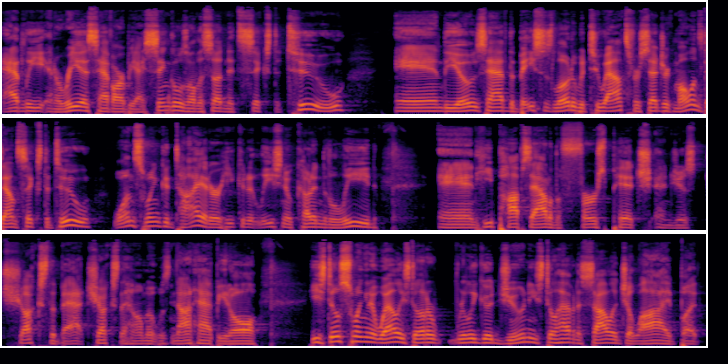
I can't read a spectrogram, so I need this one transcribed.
Adley and Urias have RBI singles. All of a sudden, it's six to two, and the O's have the bases loaded with two outs for Cedric Mullins down six to two. One swing could tie it, or he could at least you know cut into the lead. And he pops out of the first pitch and just chucks the bat, chucks the helmet. Was not happy at all. He's still swinging it well. He still had a really good June. He's still having a solid July, but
